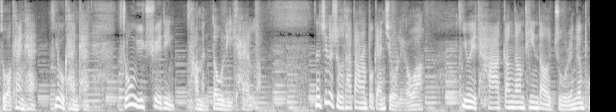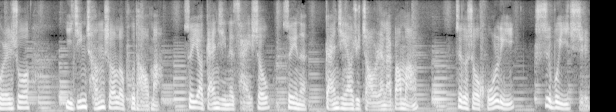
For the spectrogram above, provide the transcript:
左看看，右看看，终于确定他们都离开了。那这个时候他当然不敢久留啊，因为他刚刚听到主人跟仆人说已经成熟了葡萄嘛，所以要赶紧的采收，所以呢，赶紧要去找人来帮忙。这个时候狐狸事不宜迟。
